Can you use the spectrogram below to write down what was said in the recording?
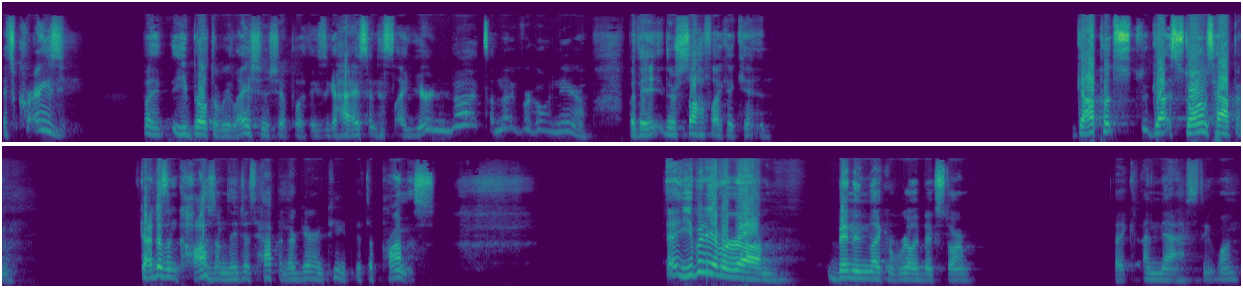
It's crazy. But he built a relationship with these guys, and it's like, you're nuts. I'm not ever going near them. But they, they're soft like a kitten. God puts God, storms happen. God doesn't cause them, they just happen. They're guaranteed. It's a promise. Anybody ever um, been in like a really big storm? Like a nasty one?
